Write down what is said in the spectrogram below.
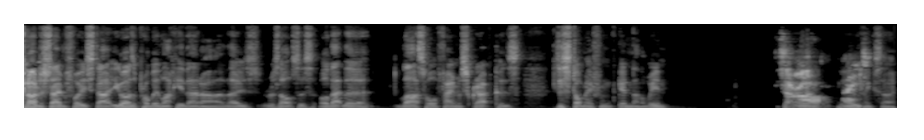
can I just say before you start, you guys are probably lucky that uh, those results is, or that the last Hall of Fame was scrapped because it just stopped me from getting another win. is that right? Oh, Yeah, I think so.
